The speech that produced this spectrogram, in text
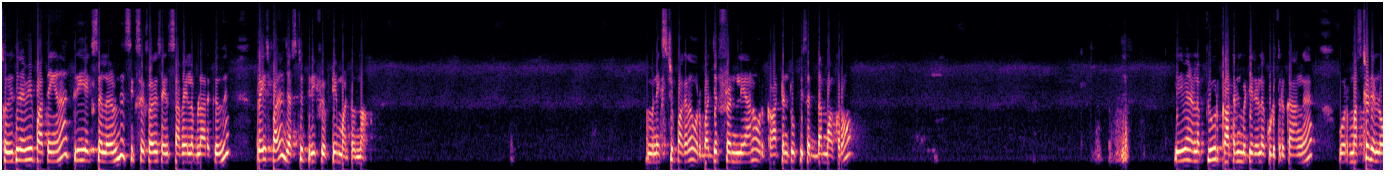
ஸோ இதுலையுமே பார்த்தீங்கன்னா த்ரீ எக்ஸ்எல்ல இருந்து சிக்ஸ் எக்ஸ் வரை சைஸ் அவைலபிளாக இருக்குது. ப்ரைஸ் பார்த்தா ஜஸ்ட் த்ரீ ஃபிஃப்டி மட்டும்தான். நம்ம நெக்ஸ்ட் பார்க்குறது ஒரு பட்ஜெட் ஃப்ரெண்ட்லியான ஒரு காட்டன் டூ பீஸ் செட் தான் பார்க்குறோம். இதுவே நல்ல பியூர் காட்டன் மெட்டீரியலில் கொடுத்துருக்காங்க. ஒரு மஸ்டர்ட் எல்லோ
